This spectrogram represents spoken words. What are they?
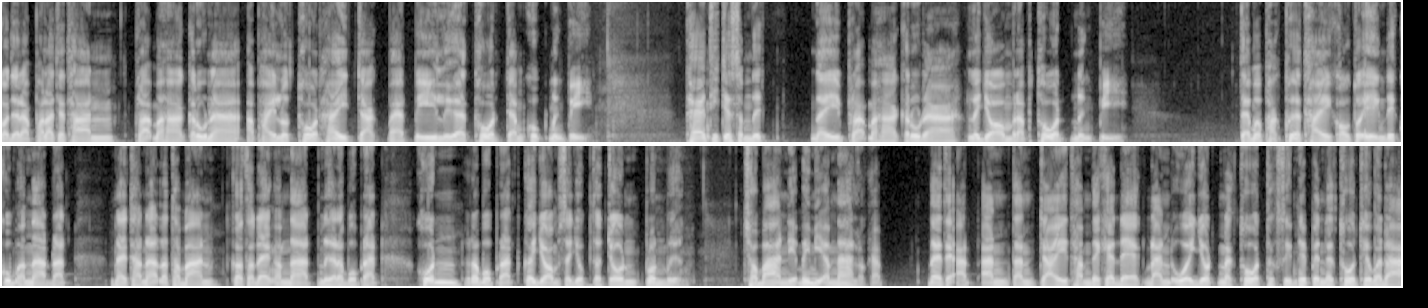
ก็จะรับพระราชทาน พระมหากรุณาอภัยลดโทษให้จาก 8 ปีเหลือโทษจำคุกหนึ่งปี แทนที่จะสำนึกในพระมหากรุณาและยอมรับโทษหนึ่งปี แต่เมื่อพักเพื่อไทยของตัวเองได้กลุ่มอำนาจรัฐ ในฐานะรัฐบาลก็แสดงอำนาจเหนือระบบรัฐ คนระบบรัฐก็ยอมสยบตะโจรปล้นเมือง ชาวบ้านเนี่ยไม่มีอำนาจหรอกครับ ได้แต่อัดอั้นตันใจทำได้แค่แดกดันอวยยศนักโทษ ทักษิณให้เป็นนักโทษเทวดา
